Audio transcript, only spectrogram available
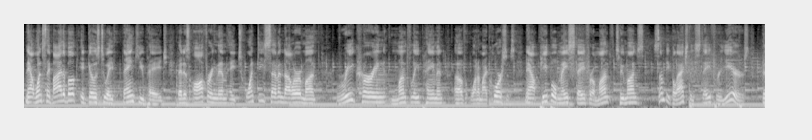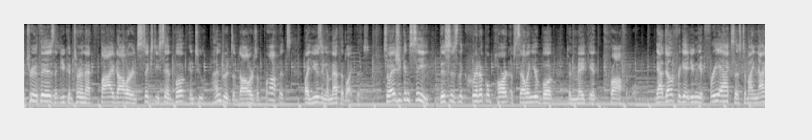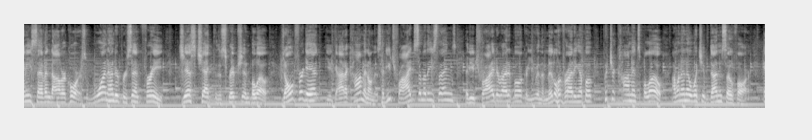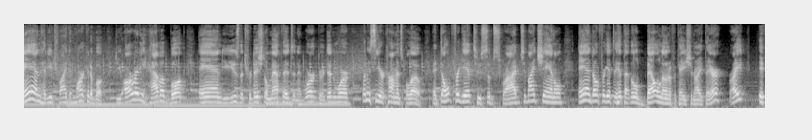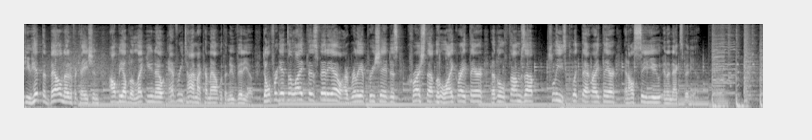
now once they buy the book it goes to a thank you page that is offering them a $27 a month recurring monthly payment of one of my courses. Now people may stay for a month two months. Some people actually stay for years. The truth is that you can turn that $5.60 book into hundreds of dollars of profits by using a method like this. So as you can see this is the critical part of selling your book to make it profitable now don't forget you can get free access to my $97 course 100% free. Just check the description below. Don't forget you got to comment on this. Have you tried some of these things? Have you tried to write a book? Are you in the middle of writing a book? Put your comments below. I want to know what you've done so far. And have you tried to market a book? Do you already have a book and you use the traditional methods and it worked or it didn't work? Let me see your comments below. And don't forget to subscribe to my channel and don't forget to hit that little bell notification right there right? If you hit the bell notification I'll be able to let you know every time I come out with a new video. Don't forget to like this video. I really appreciate it. Just crush that little like right there that little thumbs up. Please click that right there and I'll see you in the next video.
